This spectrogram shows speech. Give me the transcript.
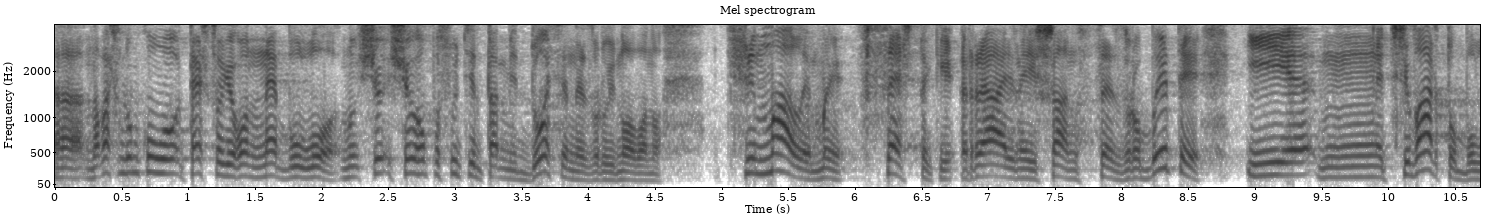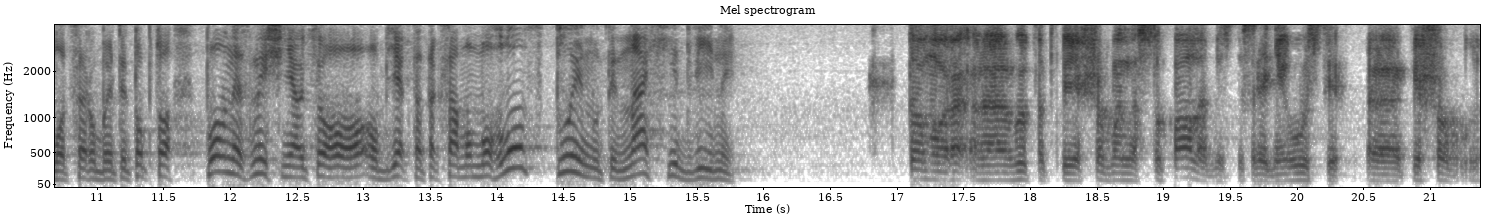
Е, На вашу думку, те, що його не було, ну що, що його по суті там і досі не зруйновано. Чи мали ми все ж таки реальний шанс це зробити, і м, чи варто було це робити? Тобто, повне знищення цього об'єкта так само могло вплинути на хід війни? В тому е, випадку, якщо ми наступали, безпосередньо успіх е, пішов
